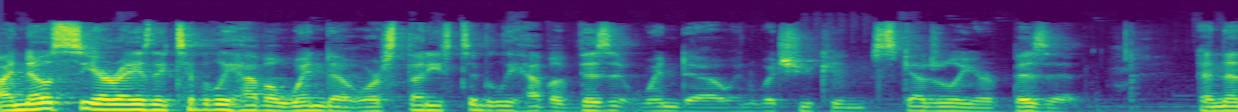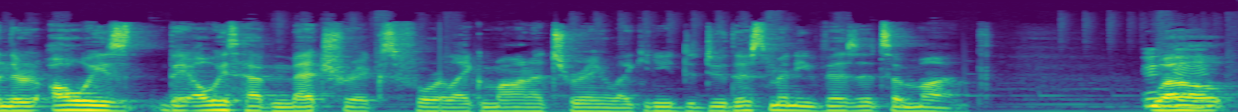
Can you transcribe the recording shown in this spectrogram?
I know CRAs they typically have a window, or studies typically have a visit window in which you can schedule your visit. And then they're always they always have metrics for like monitoring, like you need to do this many visits a month. Mm-hmm. Well,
